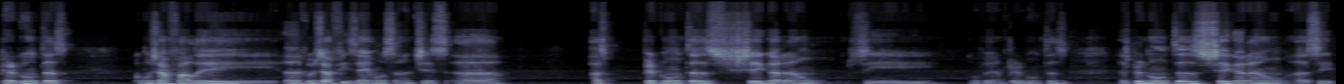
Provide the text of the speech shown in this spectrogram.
perguntas. Como já falei, ah, como já fizemos antes, uh, as perguntas chegarão, se houver perguntas, as perguntas chegarão assim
